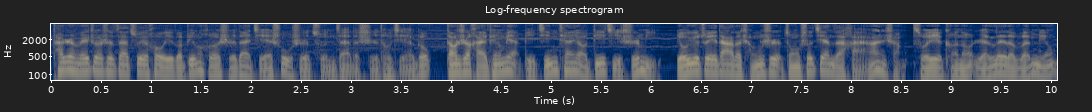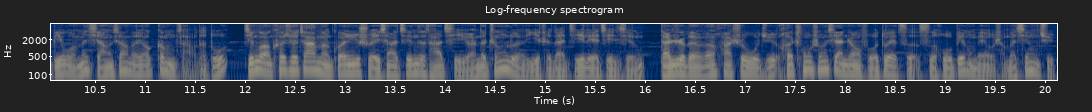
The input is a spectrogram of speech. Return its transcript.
他认为这是在最后一个冰河时代结束时存在的石头结构。当时海平面比今天要低几十米。由于最大的城市总是建在海岸上，所以可能人类的文明比我们想象的要更早得多。尽管科学家们关于水下金金字塔起源的争论一直在激烈进行，但日本文化事务局和冲绳县政府对此似乎并没有什么兴趣。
